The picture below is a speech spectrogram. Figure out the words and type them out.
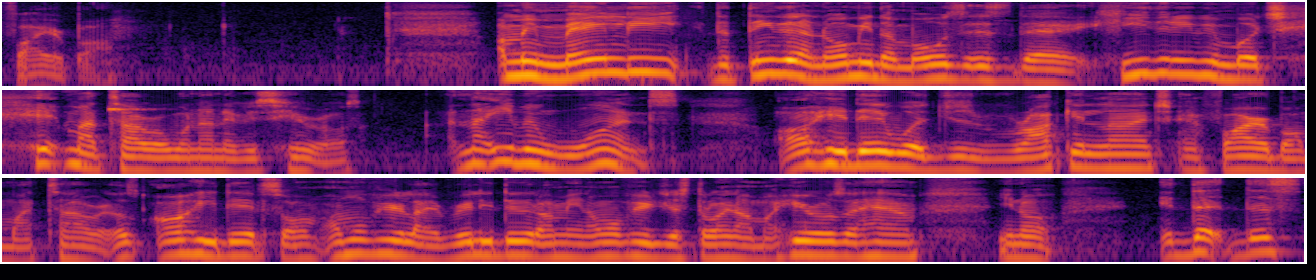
fireball. I mean, mainly the thing that annoyed me the most is that he didn't even much hit my tower with none of his heroes. Not even once all he did was just rocket launch and fireball my tower. That's all he did. So I'm, I'm, over here like, really, dude. I mean, I'm over here just throwing out my heroes at him. You know, that this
